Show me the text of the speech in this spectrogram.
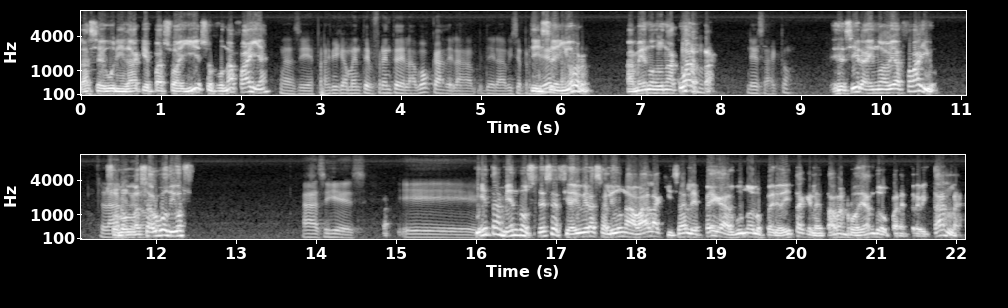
La seguridad que pasó allí, eso fue una falla. Así es, prácticamente enfrente de la boca de la, de la Sí, vicepresidenta. señor. A menos de una cuarta. Exacto. Es decir, ahí no había fallo. Claro Solo la no. salvó Dios. Así es. Eh, Y también, don César, si ahí hubiera salido una bala, quizás le pega a alguno de los periodistas que la estaban rodeando para entrevistarla.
